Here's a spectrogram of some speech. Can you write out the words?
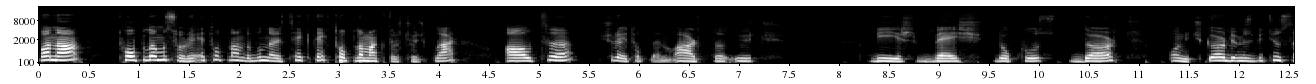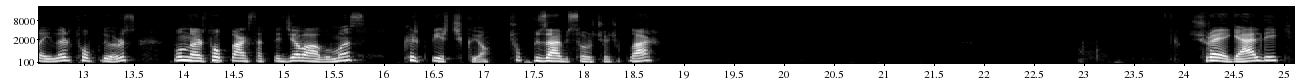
Bana toplamı soruyor. E toplamda bunları tek tek toplamaktır çocuklar. 6 şurayı toplayalım. Artı 3, 1, 5, 9, 4, 13. Gördüğümüz bütün sayıları topluyoruz. Bunları toplarsak da cevabımız 41 çıkıyor. Çok güzel bir soru çocuklar. Şuraya geldik.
